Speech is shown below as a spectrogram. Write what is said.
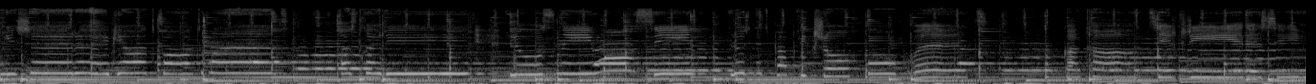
Գիշերը եկյատ պատմեց աստղերի լուսնի մասին լուսնից փափլիկ շողոպեց կաթած երկրի երեսին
